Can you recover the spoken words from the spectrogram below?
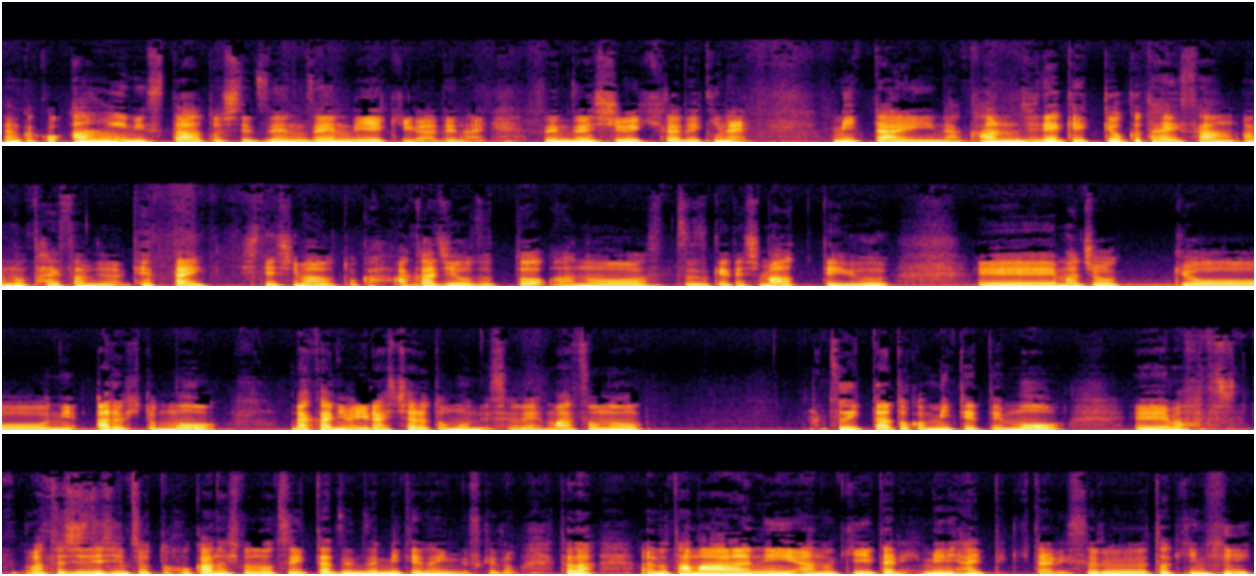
なんかこう安易にスタートして全然利益が出ない。全然収益化できない。みたいな感じで結局退散、あの退散じゃない、撤退してしまうとか、赤字をずっと、あの、続けてしまうっていう、えー、まあ、状況にある人も中にはいらっしゃると思うんですよね。まあ、その、ツイッターとか見てても、えー、まあ、私自身ちょっと他の人のツイッター全然見てないんですけど、ただ、あの、たまに、あの、聞いたり、目に入ってきたりするときに、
